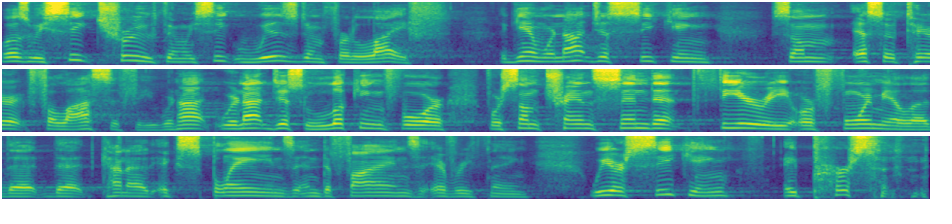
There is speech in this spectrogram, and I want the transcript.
Well, as we seek truth and we seek wisdom for life, again, we're not just seeking some esoteric philosophy. We're not, we're not just looking for, for some transcendent theory or formula that, that kind of explains and defines everything. We are seeking a person.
